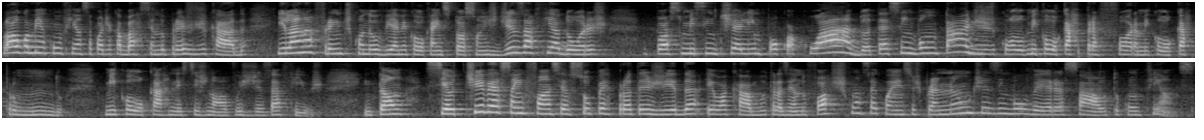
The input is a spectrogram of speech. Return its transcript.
Logo, a minha confiança pode acabar sendo prejudicada e lá na frente, quando eu vier me colocar em situações desafiadoras, posso me sentir ali um pouco acuado, até sem vontade de me colocar para fora, me colocar para o mundo, me colocar nesses novos desafios. Então, se eu tive essa infância super protegida, eu acabo trazendo fortes consequências para não desenvolver essa autoconfiança.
